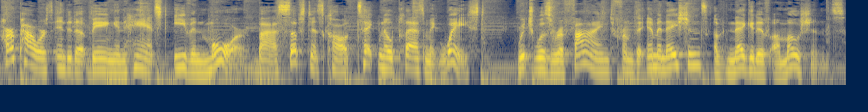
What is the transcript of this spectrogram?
Her powers ended up being enhanced even more by a substance called technoplasmic waste, which was refined from the emanations of negative emotions.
